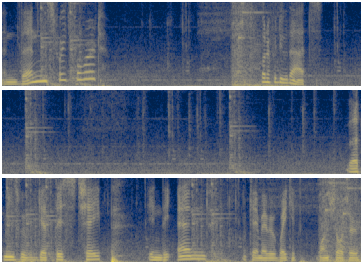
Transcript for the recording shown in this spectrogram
And then straightforward? What if we do that? That means we would get this shape in the end. Okay, maybe make it one shorter.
